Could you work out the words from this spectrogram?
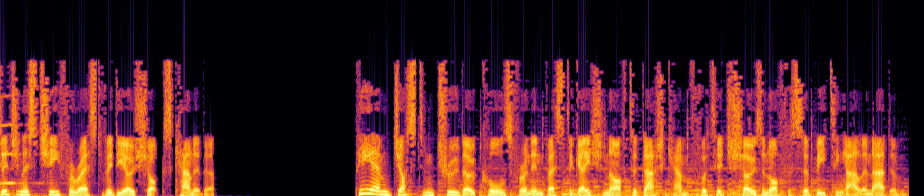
Indigenous chief arrest video shocks Canada. PM Justin Trudeau calls for an investigation after dashcam footage shows an officer beating Allan Adam.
